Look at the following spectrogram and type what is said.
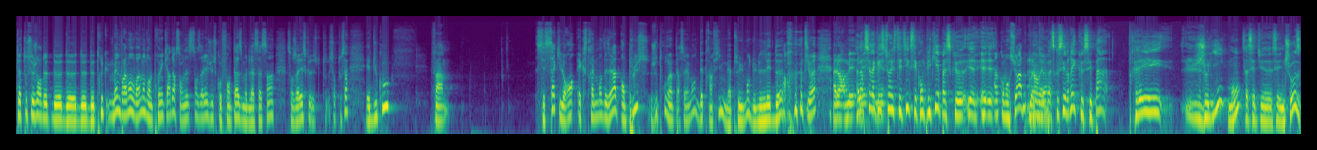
Tu vois, tout ce genre de, de, de, de, de trucs, même vraiment, vraiment dans le premier quart d'heure, sans, sans aller jusqu'au fantasme de l'assassin, sans aller sur tout ça. Et du coup, enfin, c'est ça qui le rend extrêmement désagréable. En plus, je trouve hein, personnellement d'être un film mais absolument d'une laideur, tu vois. Alors mais Alors, c'est la mais question esthétique, c'est compliqué parce que, euh, euh, incommensurable quoi. non, mais parce que c'est vrai que c'est pas très joli, bon, ça c'est une, c'est une chose,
